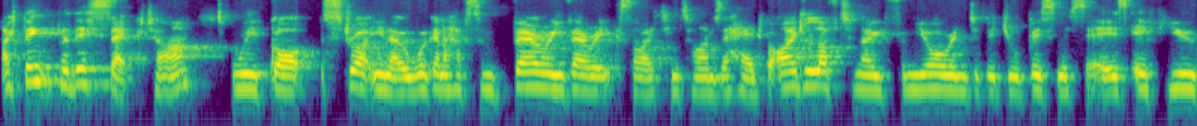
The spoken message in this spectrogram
I think for this sector, we've got, you know, we're going to have some very, very exciting times ahead. But I'd love to know from your individual businesses if you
